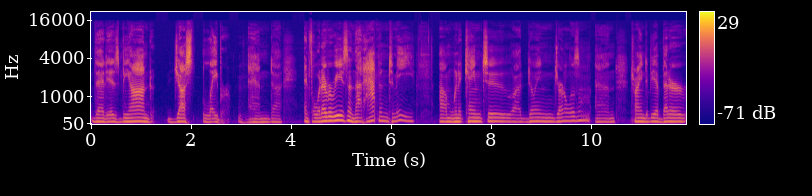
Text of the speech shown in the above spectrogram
that is beyond just labor mm-hmm. and uh, and for whatever reason that happened to me um, when it came to uh, doing journalism and trying to be a better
